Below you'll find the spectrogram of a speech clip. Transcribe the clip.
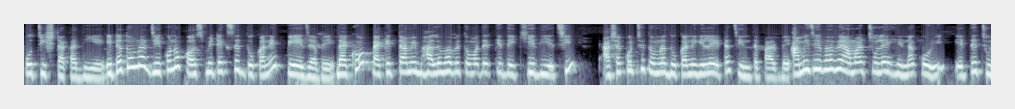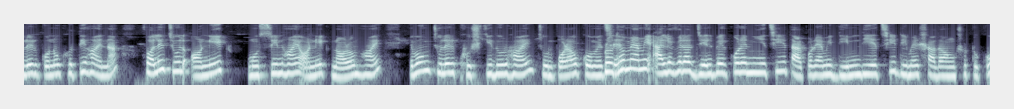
পঁচিশ টাকা দিয়ে। এটা তোমরা যে কোনো কসমেটিক্স এর দোকানে পেয়ে যাবে। দেখো, প্যাকেটটা আমি ভালোভাবে তোমাদেরকে দেখিয়ে দিয়েছি। আশা করছি তোমরা দোকানে গেলে এটা চিনতে পারবে। আমি যেভাবে আমার চুলে হেনা করি, এতে চুলের কোনো ক্ষতি হয় না। ফলে চুল অনেক মসৃণ হয়, অনেক নরম হয় এবং চুলের খুশকি দূর হয়, চুল পড়াও কমেছে। প্রথমে আমি অ্যালোভেরা জেল বের করে নিয়েছি, তারপরে আমি ডিম দিয়েছি, ডিমের সাদা অংশটুকু।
